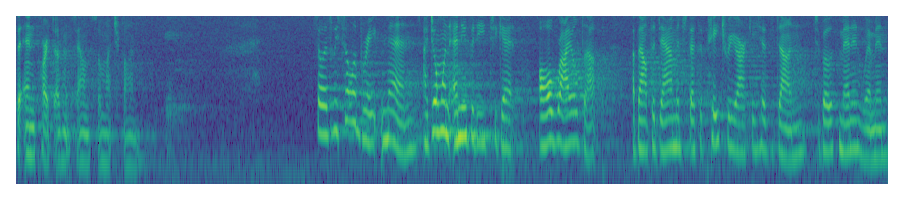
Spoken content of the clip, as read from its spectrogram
The end part doesn't sound so much fun. So, as we celebrate men, I don't want anybody to get all riled up about the damage that the patriarchy has done to both men and women,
